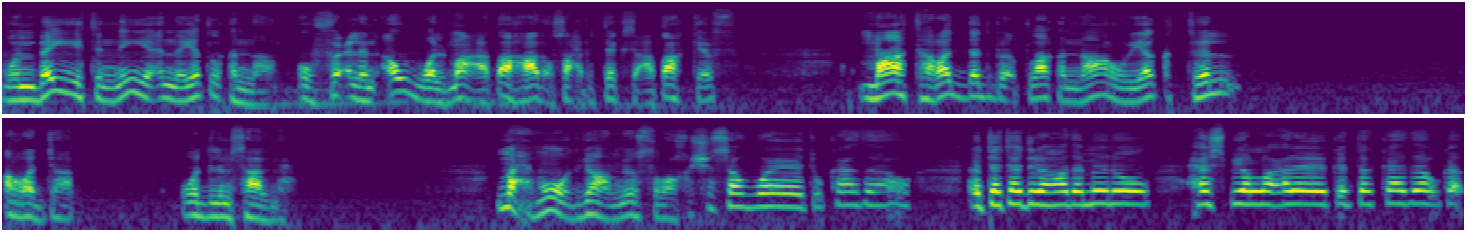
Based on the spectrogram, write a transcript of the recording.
ومبيت النية إنه يطلق النار. وفعلا أول ما أعطاه هذا صاحب التاكسي أعطاه كف ما تردد بإطلاق النار ويقتل الرجال. ود المسالمة. محمود قام يصرخ شو سويت؟ وكذا و... أنت تدري هذا منو؟ حسبي الله عليك أنت كذا وكذا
